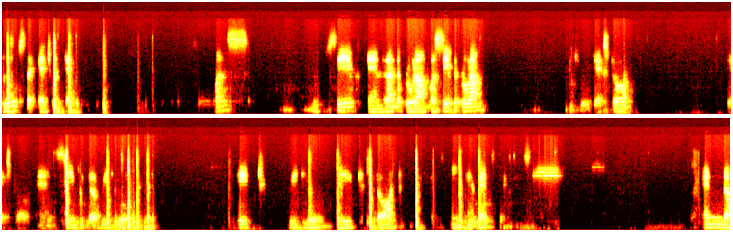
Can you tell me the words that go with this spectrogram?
Close the H1 tag. Once save and run the program, first save the program desktop, desktop, and save with the video, eight video eight dot embed and uh,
